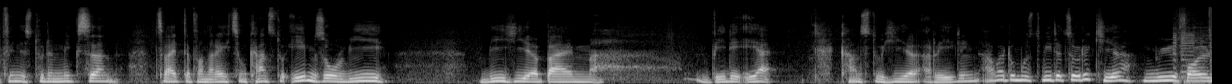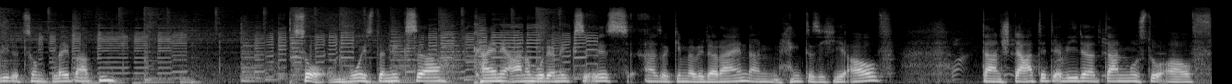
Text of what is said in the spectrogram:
findest du den Mixer, zweiter von rechts und kannst du ebenso wie, wie hier beim WDR kannst du hier regeln, aber du musst wieder zurück hier, mühevoll wieder zum Play-Button. So, und wo ist der Mixer? Keine Ahnung, wo der Mixer ist. Also gehen wir wieder rein, dann hängt er sich hier auf. Dann startet er wieder, dann musst du auf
